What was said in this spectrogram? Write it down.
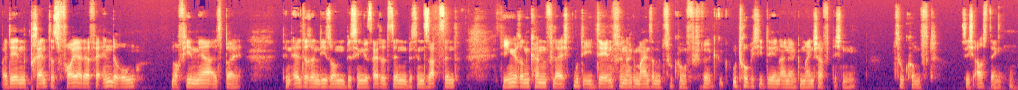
bei denen brennt das Feuer der Veränderung noch viel mehr als bei den Älteren, die so ein bisschen gesettelt sind, ein bisschen satt sind. Die Jüngeren können vielleicht gute Ideen für eine gemeinsame Zukunft, für utopische Ideen einer gemeinschaftlichen Zukunft sich ausdenken.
